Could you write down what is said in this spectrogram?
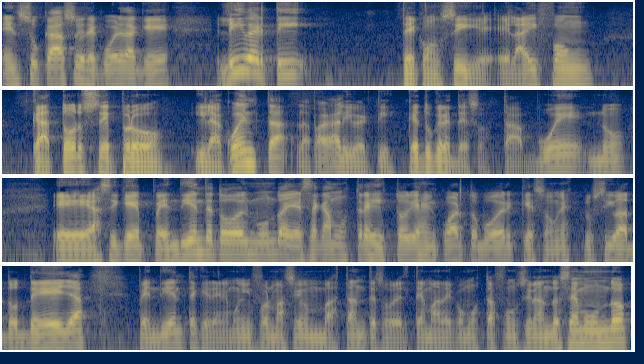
en su caso y recuerda que Liberty te consigue el iPhone 14 Pro y la cuenta la paga Liberty. ¿Qué tú crees de eso? Está bueno. Eh, así que pendiente todo el mundo. Ayer sacamos tres historias en Cuarto Poder que son exclusivas, dos de ellas pendientes, que tenemos información bastante sobre el tema de cómo está funcionando ese mundo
